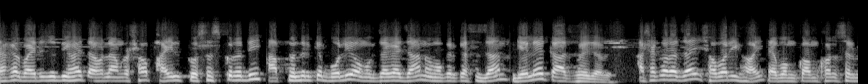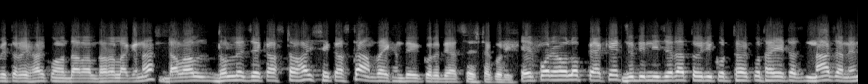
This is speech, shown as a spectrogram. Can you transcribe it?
ঢাকার বাইরে যদি হয়, তাহলে আমরা সব ফাইল প্রসেস করে দিই। আপনাদেরকে বলি, অমুক জায়গায় যান, অমুকের কাছে যান, গেলে কাজ হয়ে যাবে। আশা করা যায় সবারই হয় এবং কম খরচের ভিতরে হয়, কোনো দালাল ধরা লাগে না। দালাল ধরলে যে কাজটা হয় সেই কাজটা আমরা এখান থেকে করে দেওয়ার চেষ্টা করি। এরপরে হলো প্যাকেট যদি নিজেরা তৈরি করতে হয়, কোথায় এটা না জানেন,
